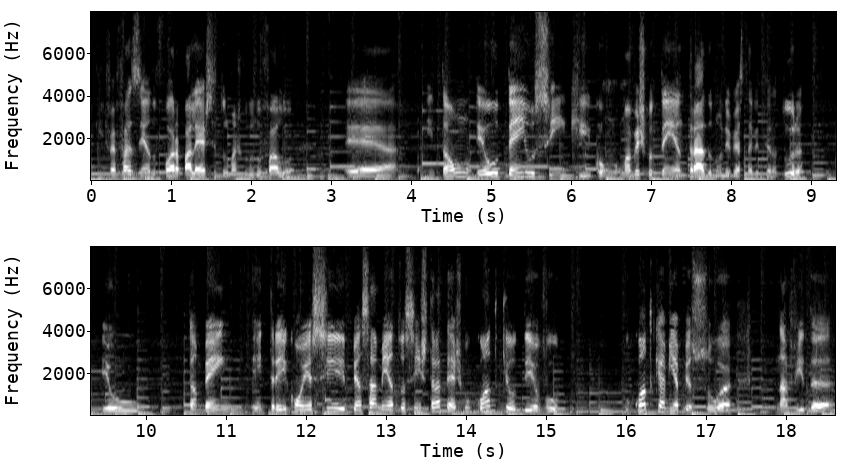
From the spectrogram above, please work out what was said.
a gente vai fazendo, fora palestra e tudo mais que o Dudu falou. É, então eu tenho sim que, uma vez que eu tenho entrado no universo da literatura, eu também entrei com esse pensamento assim estratégico. Quanto que eu devo, quanto que a minha pessoa na vida,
